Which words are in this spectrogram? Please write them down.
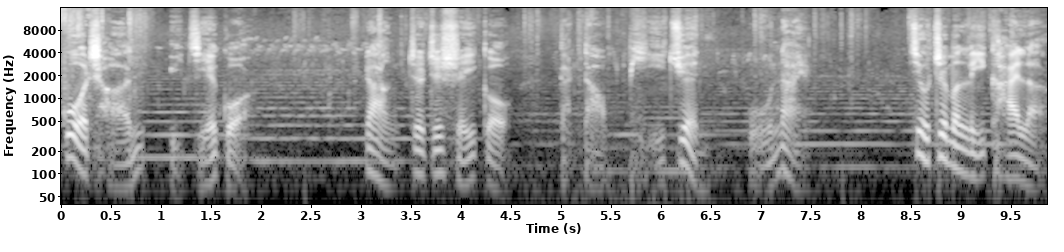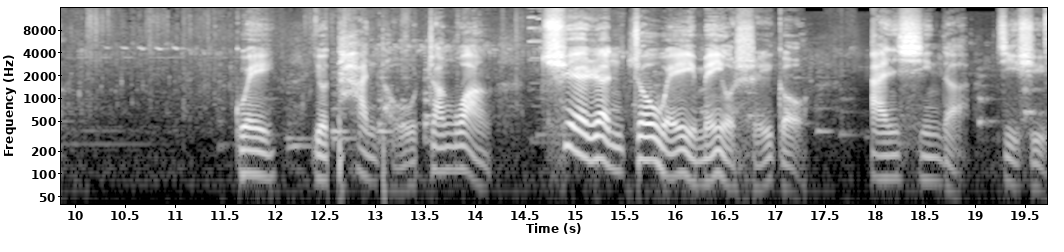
过程与结果，让这只水狗感到疲倦无奈，就这么离开了。龟又探头张望，确认周围没有水狗，安心的继续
